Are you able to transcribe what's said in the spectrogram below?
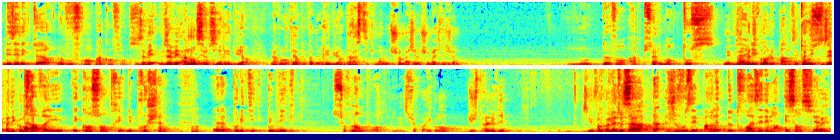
les électeurs ne vous feront pas confiance. Vous avez, vous avez annoncé aussi réduire, la volonté en tout cas de réduire drastiquement le chômage et le chômage des jeunes. Nous devons absolument tous, Mais vous pas avez pas dit uniquement co- le PAM, vous avez pas dit- tous vous avez pas dit comment, travailler et concentrer les prochaines euh, politiques publiques sur l'emploi. Sur quoi? Et comment? Juste un levier. Parce qu'une fois qu'on a dit ça, Je vous ai parlé de trois éléments essentiels.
